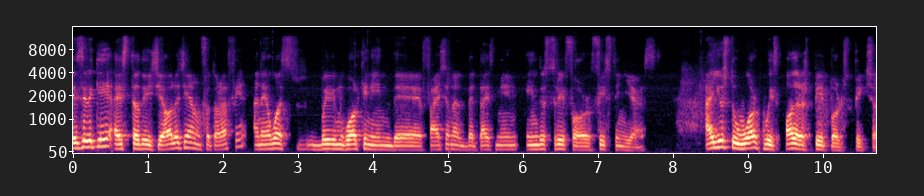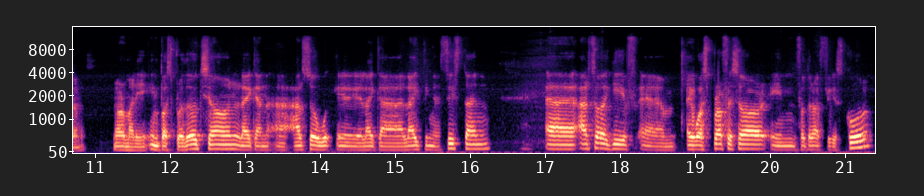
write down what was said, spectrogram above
basically, I study geology and photography, and I was been working in the fashion advertisement industry for 15 years. I used to work with other people's pictures normally in post production, like an uh, also uh, like a lighting assistant. Uh, also, I give um, I was professor in photography school,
